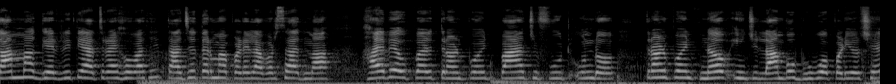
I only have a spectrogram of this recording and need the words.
કામમાં ગેરરીતિ આચરાઈ હોવાથી તાજેતરમાં પડેલા વરસાદમાં હાઈવે ઉપર ત્રણ પોઈન્ટ પાંચ ફૂટ ઊંડો, ત્રણ પોઈન્ટ નવ ઇંચ લાંબો ભૂવો પડ્યો છે.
